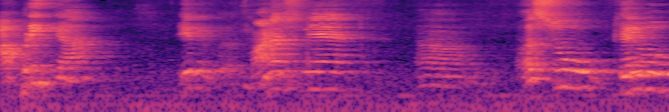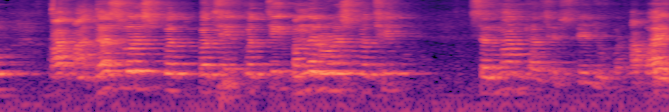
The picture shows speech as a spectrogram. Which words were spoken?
આપણી ત્યાં એ માણસને હસવું, ખેલવું દસ વર્ષ પછી પચીસ પંદર વર્ષ પછી સન્માન થશે સ્ટેજ ઉપર. આ ભાઈ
